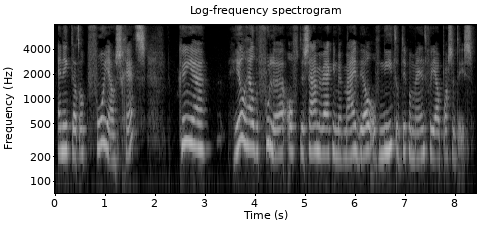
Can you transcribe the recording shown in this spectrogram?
en ik dat ook voor jou schets, kun je heel helder voelen of de samenwerking met mij wel of niet op dit moment voor jou passend is.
